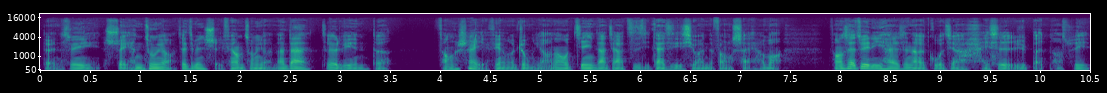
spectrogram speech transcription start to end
对，所以水很重要，在这边水非常重要。那当然，这边的防晒也非常的重要。那我建议大家自己带自己喜欢的防晒，好不好？防晒最厉害的是哪个国家？还是日本啊？所以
